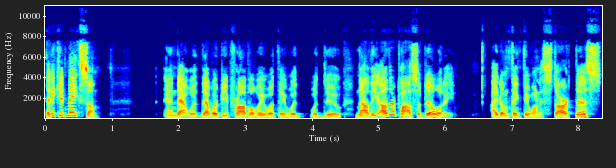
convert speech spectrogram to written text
that he could make some. And that would that would be probably what they would, would do. Now the other possibility, I don't think they want to start this,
